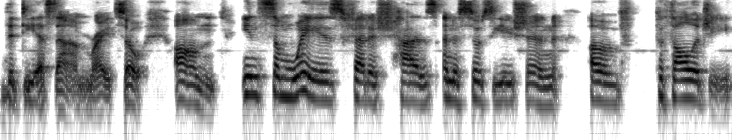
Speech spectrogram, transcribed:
the DSM right? So um in some ways fetish has an association of pathology,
